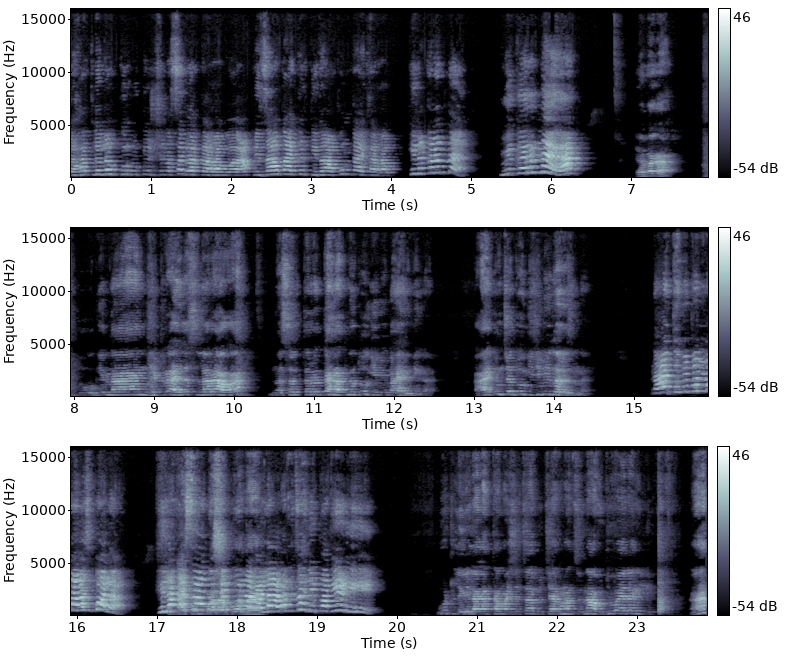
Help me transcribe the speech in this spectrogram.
घरातलं लवकर उठून शिणं सगळं करावं. आपली जाव काय करते तर आपण काय करावं? तिला कळत नाही. मी करत नाही हा? हे बघा दोघींना नीट राहायचं राहावा नसेल तर घरातनं दोघी बी बाहेर निघा. काय तुमच्या दोघीची बी गरज नाही. नाही तुम्ही पण मलाच बोला. तिला काय तुम्ही पण सांगू मला शकतो बोला. ना लाडाने झाली गेली ही. उठले लागा तमाशा चालू चार माणसं नाव ठेवायला लागली. हा?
